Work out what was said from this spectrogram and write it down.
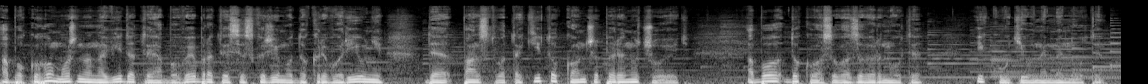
або кого можна навідати або вибратися, скажімо, до Криворівні, де панство такі-то конче переночують, або до Косова завернути і кутів не минути.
